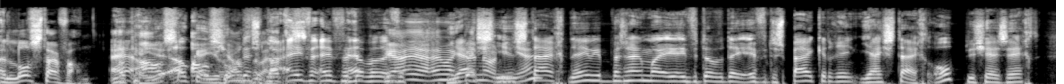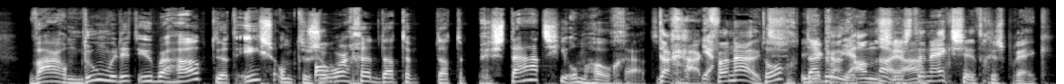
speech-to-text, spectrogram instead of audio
Uh, Los daarvan. Oké, als- je- als je Jeroen, dus even, even, dat we Ja, even- ja, maar ik jij, ben nog je niet, hè? stijgt, nee, we zijn maar even, dat we even de spijker erin. Jij stijgt op, dus jij zegt, waarom doen we dit überhaupt? Dat is om te zorgen dat de, dat de prestatie omhoog gaat. Daar ga ik Ja, vanuit. toch? Je Daar kan, doe je- anders nou is het een exit gesprek.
